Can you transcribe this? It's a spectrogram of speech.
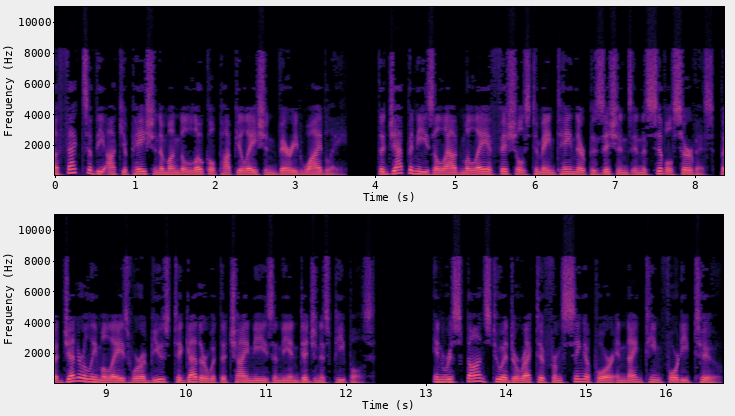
Effects of the occupation among the local population varied widely. The Japanese allowed Malay officials to maintain their positions in the civil service, but generally Malays were abused together with the Chinese and the indigenous peoples. In response to a directive from Singapore in 1942,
